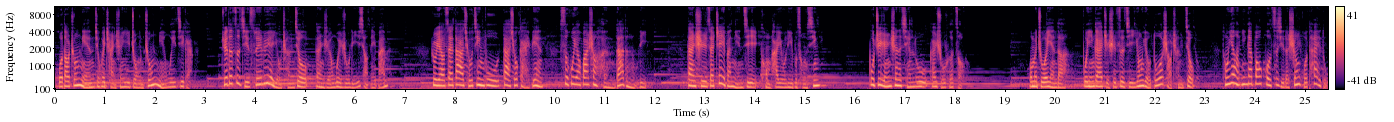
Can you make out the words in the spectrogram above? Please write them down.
活到中年就会产生一种中年危机感，觉得自己虽略有成就，但仍未如理想那般。若要在大求进步、大求改变，似乎要花上很大的努力，但是在这般年纪，恐怕又力不从心，不知人生的前路该如何走。我们着眼的不应该只是自己拥有多少成就，同样应该包括自己的生活态度。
